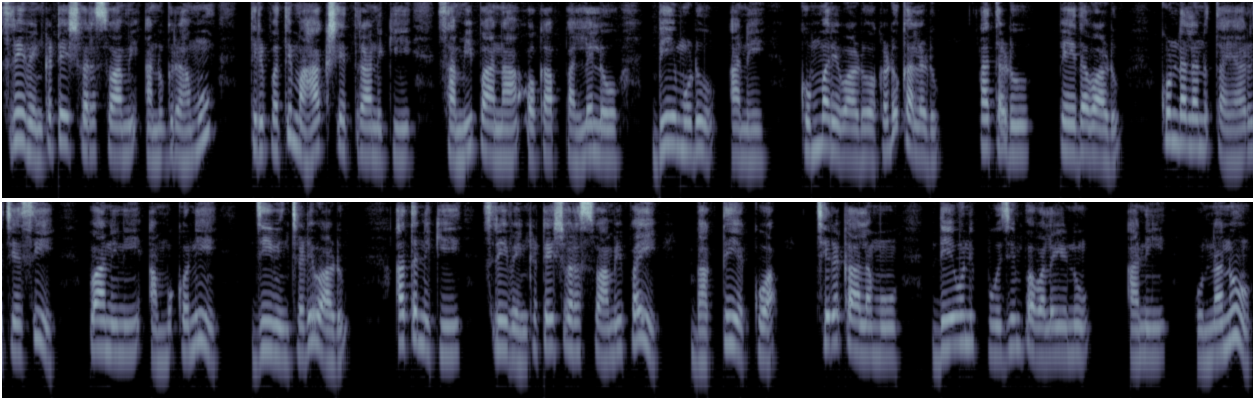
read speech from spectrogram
శ్రీ వెంకటేశ్వర స్వామి అనుగ్రహము తిరుపతి మహాక్షేత్రానికి సమీపాన ఒక పల్లెలో భీముడు అనే కుమ్మరివాడు ఒకడు కలడు. అతడు పేదవాడు. కుండలను తయారు చేసి వానిని అమ్ముకొని జీవించడివాడు. అతనికి శ్రీ వెంకటేశ్వర స్వామిపై భక్తి ఎక్కువ. చిరకాలము దేవుని పూజింపవలయును అని ఉన్నను.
